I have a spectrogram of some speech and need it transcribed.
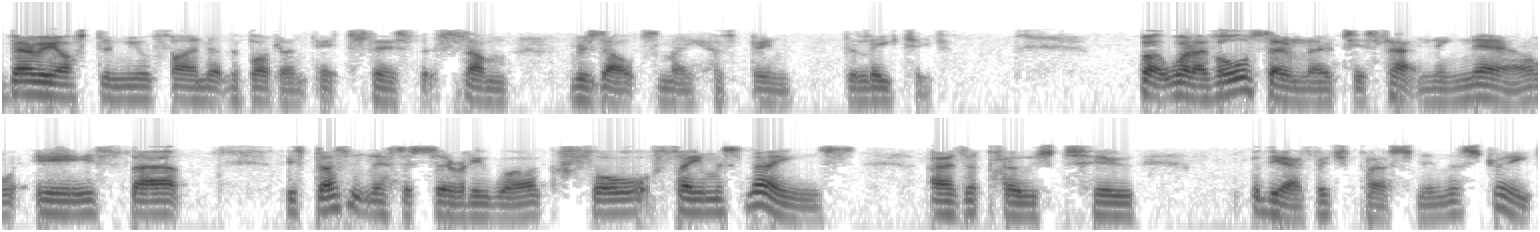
very often you'll find at the bottom it says that some results may have been deleted. But what I've also noticed happening now is that this doesn't necessarily work for famous names as opposed to the average person in the street.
